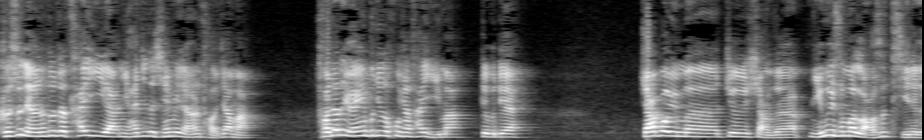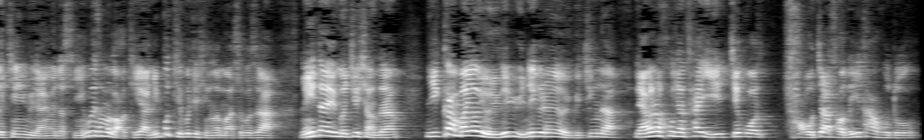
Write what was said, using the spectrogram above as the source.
可是两人都在猜疑啊！你还记得前面两人吵架吗？吵架的原因不就是互相猜疑吗？对不对？贾宝玉嘛就想着你为什么老是提那个金玉良缘的事情？为什么老提啊？你不提不就行了吗？是不是啊？林黛玉嘛就想着你干嘛要有一个玉，那个人要有一个金呢？两个人互相猜疑，结果吵架吵得一塌糊涂，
